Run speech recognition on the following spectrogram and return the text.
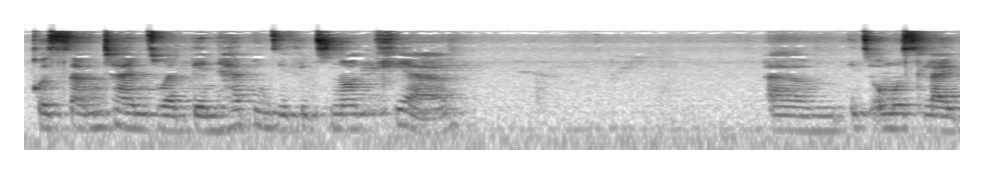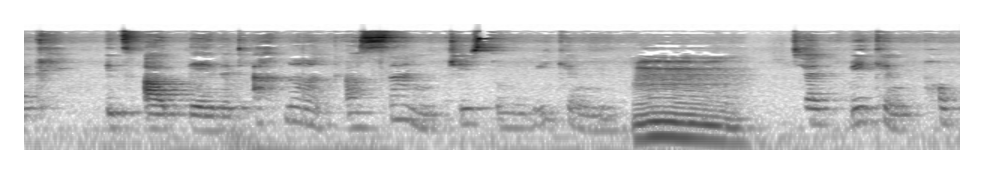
because sometimes what then happens if it's not clear, um, it's almost like it's out there that ah no, our son just we can Mm. chat we can pop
